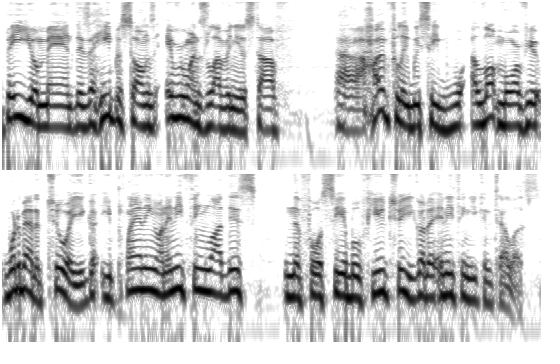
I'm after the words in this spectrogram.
Be your man. There's a heap of songs. Everyone's loving your stuff. Uh, hopefully, we see w- a lot more of you. What about a tour? You got you planning on anything like this in the foreseeable future? You got anything you can tell us?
